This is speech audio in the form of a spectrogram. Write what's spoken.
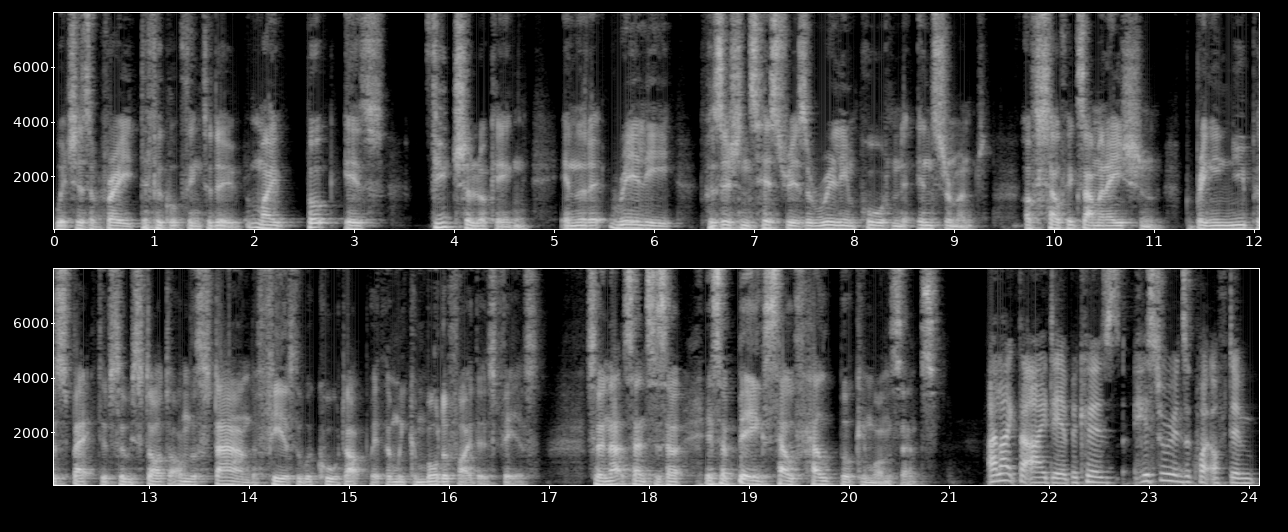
which is a very difficult thing to do. My book is future looking in that it really positions history as a really important instrument of self-examination, bringing new perspectives so we start to understand the fears that we're caught up with and we can modify those fears. So in that sense, it's a, it's a big self-help book in one sense. I like that idea because historians are quite often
